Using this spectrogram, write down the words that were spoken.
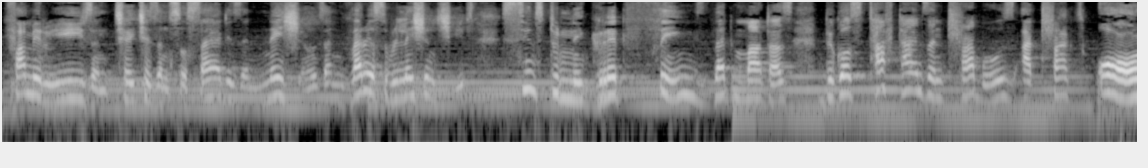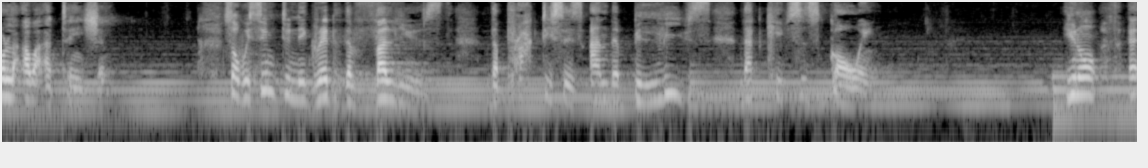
families and churches and societies and nations and various relationships seems to neglect things that matters because tough times and troubles attract all our attention so we seem to neglect the values, the practices, and the beliefs that keeps us going. You know, uh,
